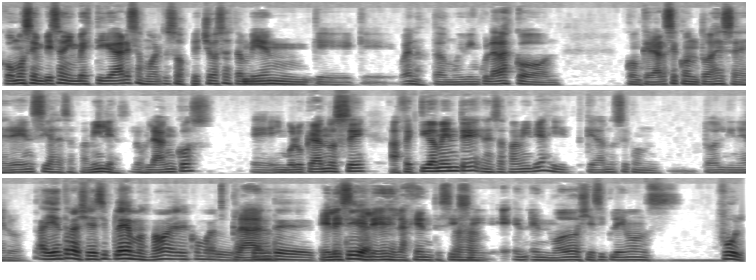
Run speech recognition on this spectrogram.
cómo se empiezan a investigar esas muertes sospechosas también, que, que, bueno, están muy vinculadas con, con quedarse con todas esas herencias de esas familias. Los blancos eh, involucrándose afectivamente en esas familias y quedándose con todo el dinero. Ahí entra Jesse Plemons, ¿no? Él es como el Claro. agente Él es, él es la gente, sí, Ajá. sí. En, en modo Jesse Plemons, Full.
